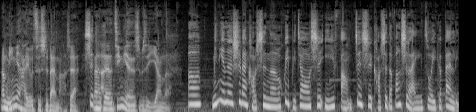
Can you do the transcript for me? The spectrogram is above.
那明年还有一次试办嘛？是吧？是的。那跟今年是不是一样的？嗯。明年的示范考试呢，会比较是以仿正式考试的方式来做一个办理。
